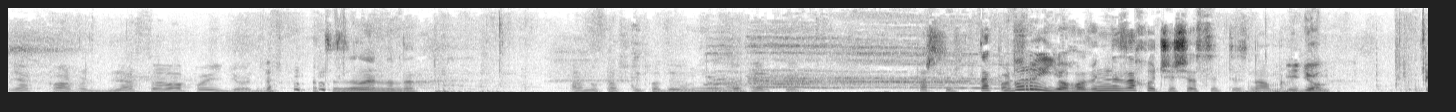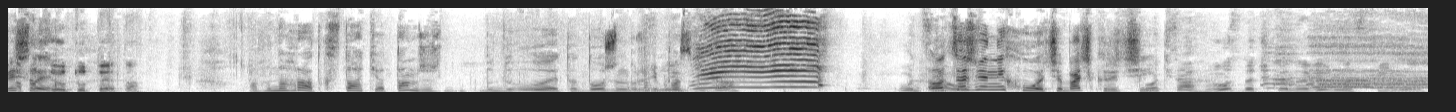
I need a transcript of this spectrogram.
як кажуть, для села пойдет, да? А це зелена, да? А ну пошли подивимося на герки. Пошли. Так Пошли. бери його, він не захоче зараз йти з нами. Ідем. А пошли тут это. А виноград, кстати, а там же ж это, должен вроді пос... Да? Оця, Оце ж він не хоче, бач, кричить. Оця гроздочка, навірно, спіла.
